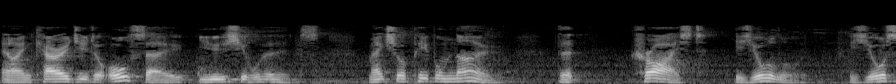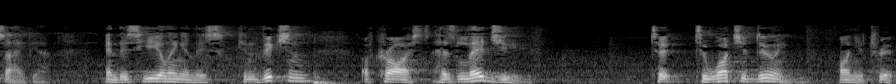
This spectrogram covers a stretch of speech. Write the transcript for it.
And I encourage you to also use your words. Make sure people know that Christ is your Lord, is your Saviour, and this healing and this conviction of Christ has led you to, to what you're doing on your trip.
